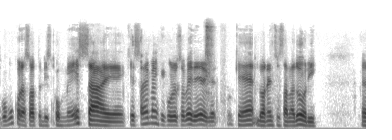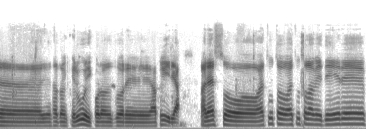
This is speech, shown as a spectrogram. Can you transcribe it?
comunque una sorta di scommessa e che sarebbe anche curioso vedere che, che è Lorenzo Salvadori. eh, è diventato anche lui collaboratore Aprilia. Adesso è tutto, è tutto da vedere,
